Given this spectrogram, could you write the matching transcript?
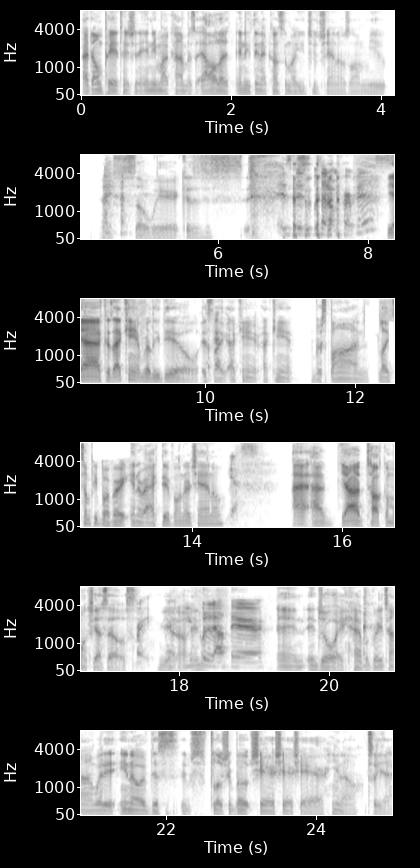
I don't pay attention to any of my comments. All that, anything that comes to my YouTube channel is on mute. That's so weird because Is this, was that on purpose? yeah, because I can't really deal. It's Okay. like I can't I can't respond. Like some people are very interactive on their channel. Yes. I, I y'all talk amongst yourselves. Right. You right. know, you and- put it out there. and enjoy. Have a great time with it. You know, if this is if floats your boat, share, share, share. You know, so yeah,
